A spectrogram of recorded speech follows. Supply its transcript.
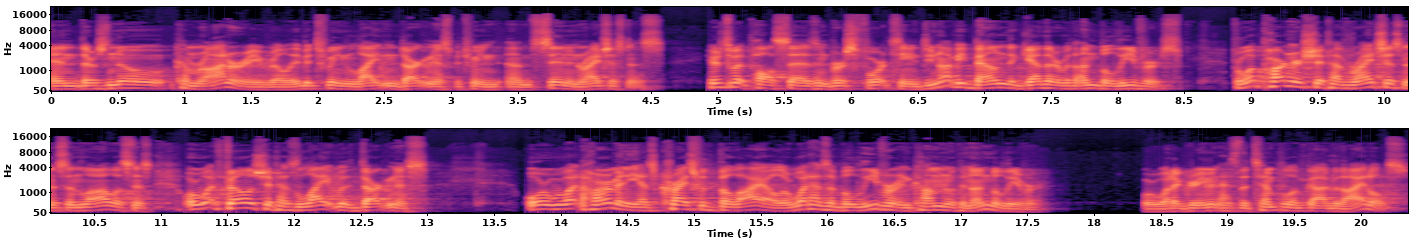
and there's no camaraderie really between light and darkness, between um, sin and righteousness. Here's what Paul says in verse 14 Do not be bound together with unbelievers. For what partnership have righteousness and lawlessness? Or what fellowship has light with darkness? Or what harmony has Christ with Belial? Or what has a believer in common with an unbeliever? Or what agreement has the temple of God with idols?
